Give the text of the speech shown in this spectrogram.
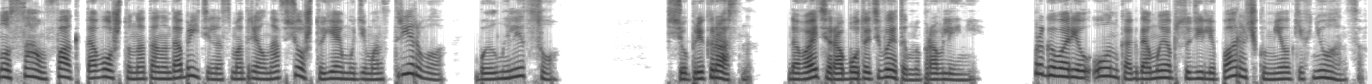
но сам факт того, что Натан одобрительно смотрел на все, что я ему демонстрировала, был налицо. «Все прекрасно. Давайте работать в этом направлении», проговорил он, когда мы обсудили парочку мелких нюансов.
